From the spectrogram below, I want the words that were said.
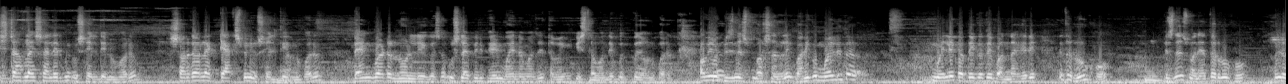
स्टाफलाई स्यालेरी पनि। उसैले दिनु पऱ्यो सरकारलाई ट्याक्स पनि उसैले तिर्नु पऱ्यो ब्याङ्कबाट लोन लिएको छ उसलाई पनि फेरि महिनामा चाहिँ तपाईँको किस्ता भन्दै बुझ- बुझाउनु पऱ्यो। अब यो बिजनेस पर्सनले भनेको मैले त मैले कतै कतै भन्दाखेरि यो त रुख हो। बिजनेस भने त रुख हो। मैले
